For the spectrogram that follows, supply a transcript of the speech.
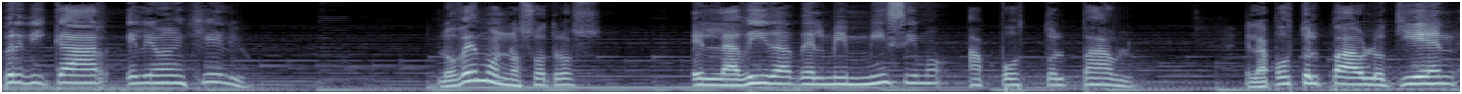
predicar el Evangelio. Lo vemos nosotros en la vida del mismísimo apóstol Pablo. El apóstol Pablo, quien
